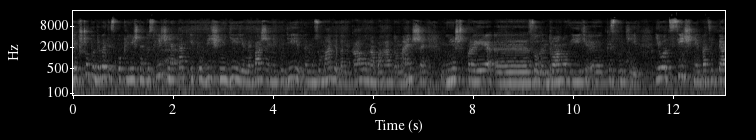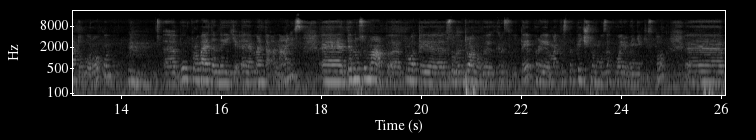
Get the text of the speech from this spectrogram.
якщо подивитись по клінічних дослідженнях, так і побічні дії, небажані події в денозумабі виникало набагато менше, ніж при золендроновій кислоті. І от в січні 25-го року був проведений е, мета-аналіз е, денозумаб е, проти золендронової кислоти при метастатичному захворюванні кісток. Е,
